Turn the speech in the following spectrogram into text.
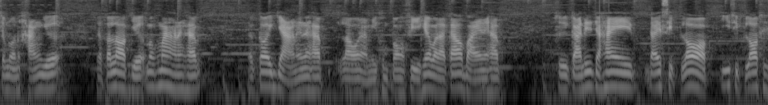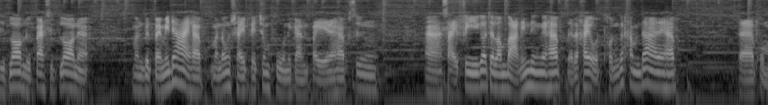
จำนวนครั้งเยอะ แล้วก็รอบเยอะมากๆนะครับ แล้วก็อีกอย่างนึงนะครับ เราเนี่ยมีคูปองฟรีแค่เวนลา9ใบนะครับ คือการที่จะให้ได้ 10 รอบ 20 รอบ 40 รอบ หรือ 80 รอบเนี่ย มันเป็นไปไม่ได้ครับ มันต้องใช้เพชรชมพูในการไปนะครับ ซึ่งสายฟรีก็จะลำบากนิดนึงนะครับ แต่ถ้าใครอดทนก็ทำได้นะครับ แต่ผม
